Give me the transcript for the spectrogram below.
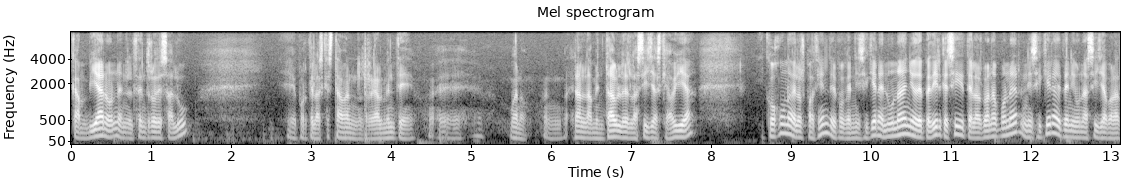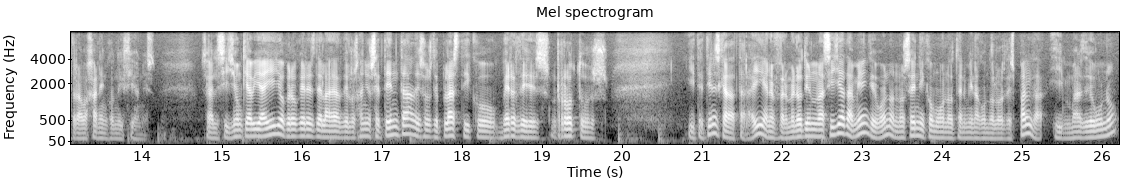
cambiaron en el centro de salud, eh, porque las que estaban realmente, eh, bueno, eran lamentables las sillas que había. Y cojo una de los pacientes, porque ni siquiera en un año de pedir que sí, te las van a poner, ni siquiera he tenido una silla para trabajar en condiciones. O sea, el sillón que había ahí yo creo que eres de, la, de los años 70, de esos de plástico, verdes, rotos, y te tienes que adaptar ahí. El enfermero tiene una silla también, que bueno, no sé ni cómo no termina con dolor de espalda, y más de uno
